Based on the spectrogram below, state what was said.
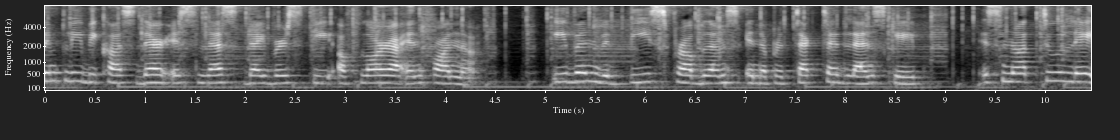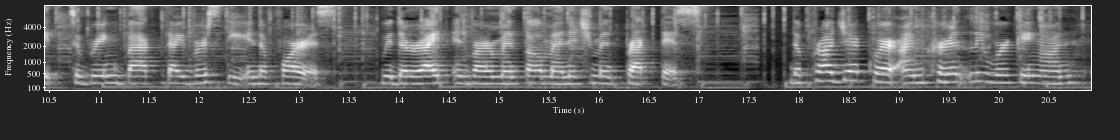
simply because there is less diversity of flora and fauna. Even with these problems in the protected landscape, it's not too late to bring back diversity in the forest with the right environmental management practice. The project where I'm currently working on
